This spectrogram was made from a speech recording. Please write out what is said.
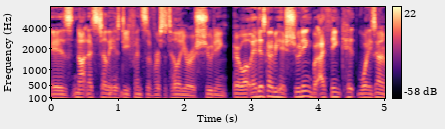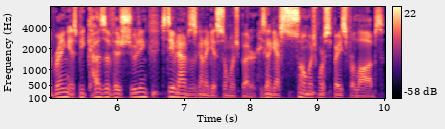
is not necessarily his defensive versatility or his shooting. Well, it is going to be his shooting, but I think hit, what he's going to bring is because of his shooting, Steven Adams is going to get so much better. He's going to have so much more space for lobs.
